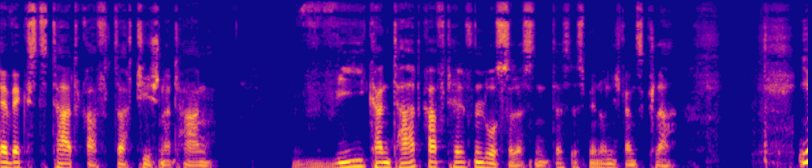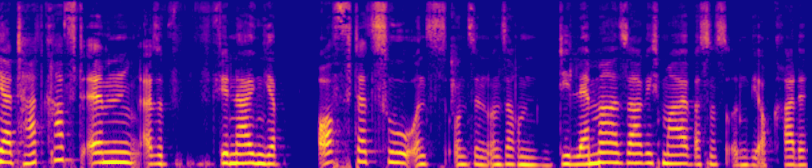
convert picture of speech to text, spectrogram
erwächst Tatkraft, sagt Tishnat. Wie kann Tatkraft helfen, loszulassen? Das ist mir noch nicht ganz klar. Ja, Tatkraft, ähm, also wir neigen ja oft dazu, uns, uns in unserem Dilemma, sage ich mal, was uns irgendwie auch gerade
